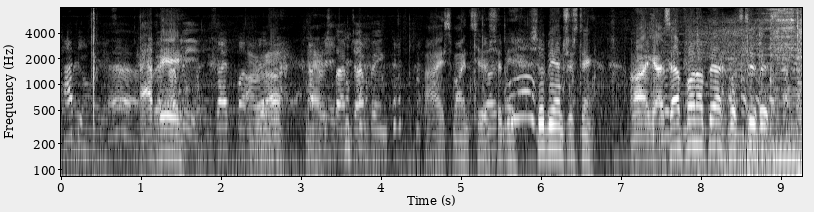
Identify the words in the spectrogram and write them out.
Happy. Yeah, Happy. very happy. Excited but All right. Nice. First time jumping. Nice. Mine too. Should be should be interesting. All right, guys. Have fun up there. Let's do this.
